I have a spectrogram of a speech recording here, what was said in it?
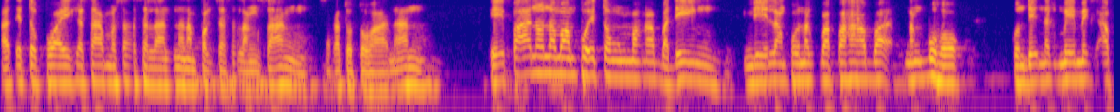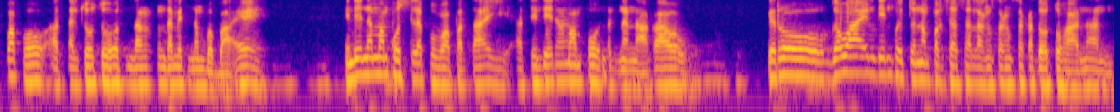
At ito po ay kasama sa kasalanan ng pagsasalangsang sa katotohanan. Eh paano naman po itong mga bading? Hindi lang po nagpapahaba ng buhok, kundi nagme-make up pa po at nagsusuot ng damit ng babae. Hindi naman po sila pumapatay at hindi naman po nagnanakaw. Pero gawain din po ito ng pagsasalangsang sa katotohanan.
